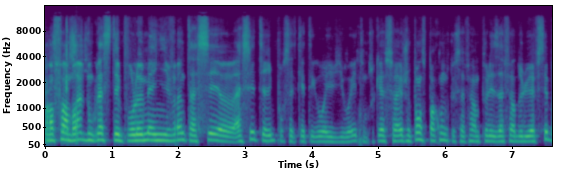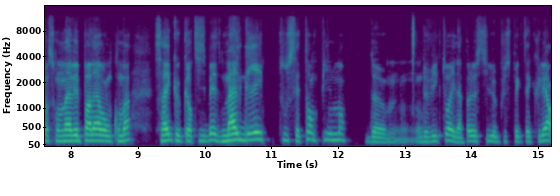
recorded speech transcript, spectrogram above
Enfin bref, donc là c'était pour le main event assez, euh, assez terrible pour cette catégorie heavyweight. En tout cas, c'est vrai, je pense par contre que ça fait un peu les affaires de l'UFC parce qu'on en avait parlé avant le combat. C'est vrai que Curtis Blade, malgré tout cet empilement de, de victoires, il n'a pas le style le plus spectaculaire,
